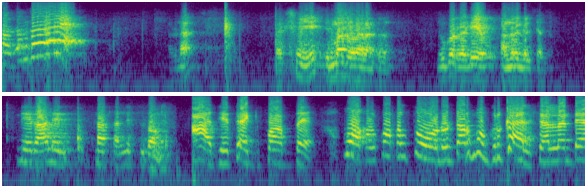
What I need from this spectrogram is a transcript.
చదువుకోవాలి అరుణ లక్ష్మి సినిమా చూడాలంటుంది. నువ్వు కూడా రెడీ అవ్వు అందరం కలిసి వెళ్దాం. నేను రాలేదు నా తల్లిస్తుదాం అదే తగ్గిపోద్ది. ఒకరికొకరు తోడుంటారు ముగ్గురు కలిసి వెళ్ళంటే.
